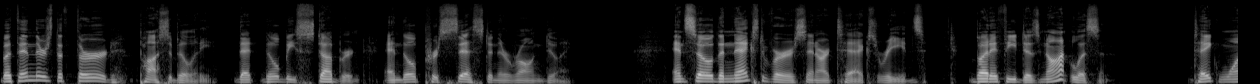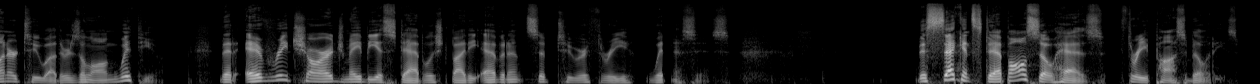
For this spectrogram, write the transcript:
But then there's the third possibility that they'll be stubborn and they'll persist in their wrongdoing. And so the next verse in our text reads But if he does not listen, take one or two others along with you, that every charge may be established by the evidence of two or three witnesses. This second step also has three possibilities.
